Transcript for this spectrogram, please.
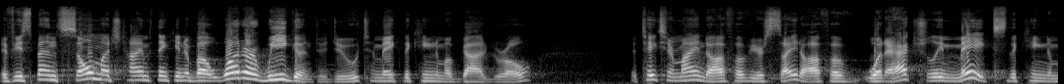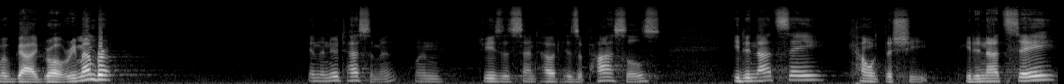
If you spend so much time thinking about what are we going to do to make the kingdom of God grow, it takes your mind off of your sight off of what actually makes the kingdom of God grow. Remember, in the New Testament, when Jesus sent out his apostles, he did not say, count the sheep. He did not say,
